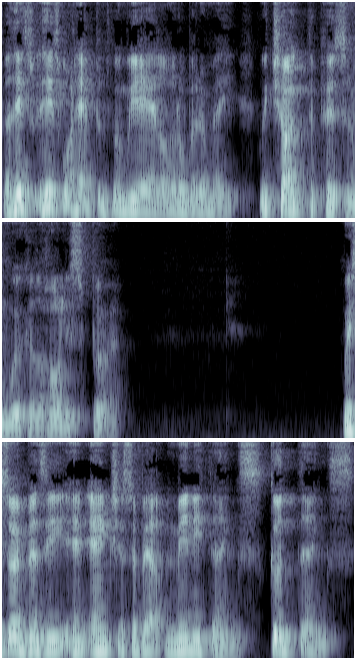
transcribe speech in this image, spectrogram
But here's, here's what happens when we add a little bit of me. We choke the person and work of the Holy Spirit. We're so busy and anxious about many things, good things,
